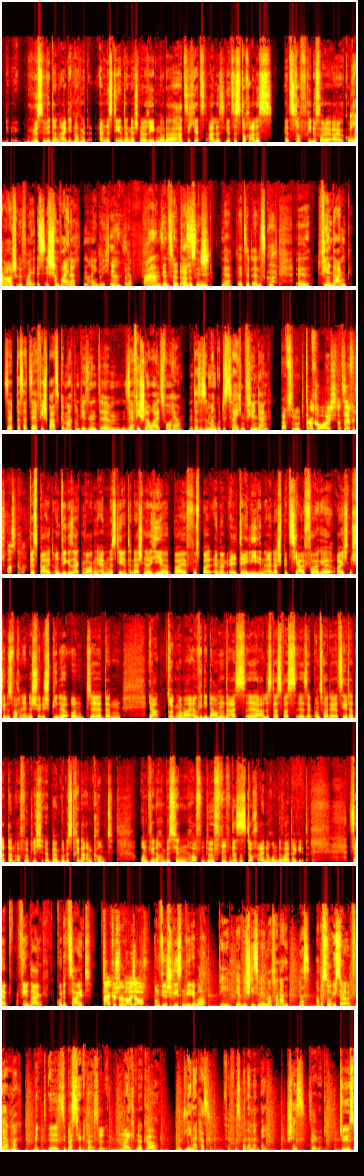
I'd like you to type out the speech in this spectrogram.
müssen wir dann eigentlich noch mit Amnesty International reden oder hat sich jetzt alles, jetzt ist doch alles Jetzt ist doch Friede vor der Eierkuchen. Ich habe oder? auch schon gefragt. Es ist schon Weihnachten eigentlich, ne? Ja. Ist ja Wahnsinn. Jetzt wird alles gut. Ja, jetzt wird alles gut. Äh, vielen Dank, Sepp. Das hat sehr viel Spaß gemacht und wir sind ähm, sehr viel schlauer als vorher. Und das ist immer ein gutes Zeichen. Vielen Dank. Absolut. Danke euch. Hat sehr viel Spaß gemacht. Bis bald und wie gesagt, morgen Amnesty International hier bei Fußball MML Daily in einer Spezialfolge. Euch ein schönes Wochenende, schöne Spiele und äh, dann ja, drücken wir mal irgendwie die Daumen, dass äh, alles das, was äh, Sepp uns heute erzählt hat, dann auch wirklich äh, beim Bundestrainer ankommt und wir noch ein bisschen hoffen dürfen, dass es doch eine Runde weitergeht. Sepp, vielen Dank, gute Zeit. Dankeschön, euch auch. Und wir schließen wie immer. Wie? Ja, wie schließen wir immer? Fang an. Los, hopp. Achso, ich soll anfangen. Ja, mach. Mit äh, Sebastian Kneißl, Mike Nöcker. Und Lena Kassel für Fußball MML. Tschüss. Sehr gut. Tschüss.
